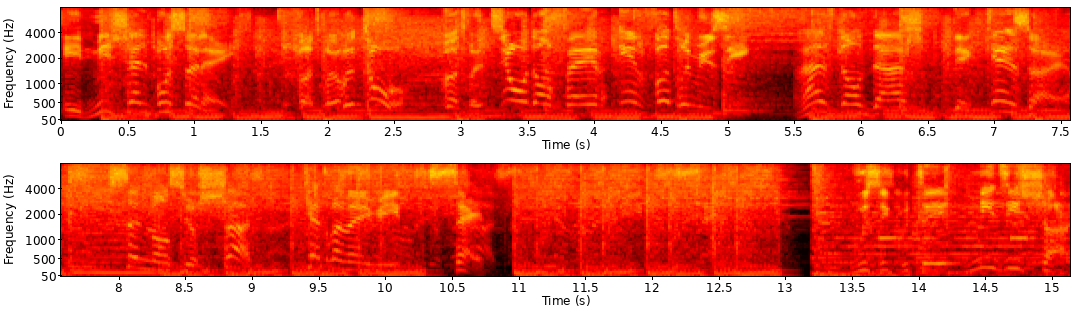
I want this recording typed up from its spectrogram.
et Michel Beausoleil. Votre retour, votre duo d'enfer et votre musique. Raph dans le Dash, dès 15h. Seulement sur Choc 88 7. Vous écoutez Midi Choc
